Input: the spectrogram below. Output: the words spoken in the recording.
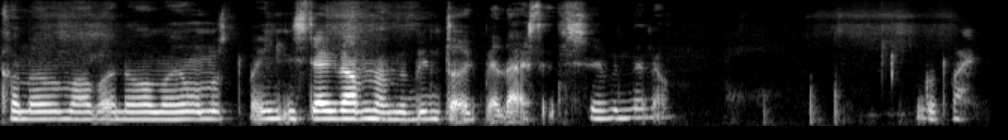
Kanalıma abone olmayı unutmayın. Instagram'dan da beni takip ederseniz sevinirim. Goodbye.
